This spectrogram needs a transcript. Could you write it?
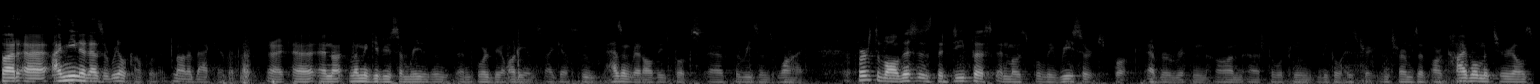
but uh, I mean it as a real compliment, not a backhanded. All right, uh, and let me give you some reasons, and or the audience, I guess, who hasn't read all these books, the reasons why. First of all, this is the deepest and most fully researched book ever written on uh, Philippine legal history in terms of archival materials,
